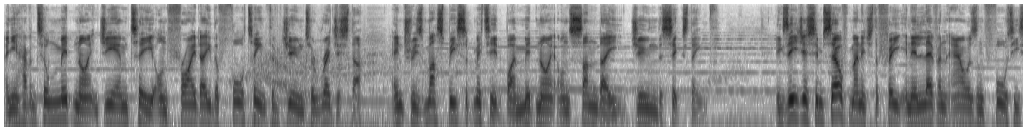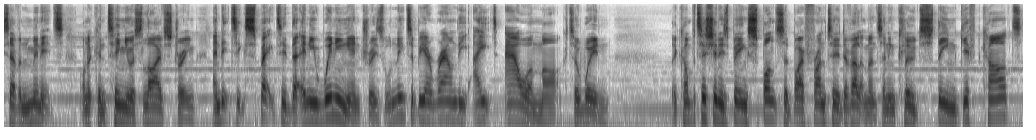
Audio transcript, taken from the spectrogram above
and you have until midnight GMT on Friday the 14th of June to register Entries must be submitted by midnight on Sunday June the 16th. Exigeous himself managed the feat in 11 hours and 47 minutes on a continuous live stream and it's expected that any winning entries will need to be around the 8 hour mark to win. The competition is being sponsored by Frontier Developments and includes Steam gift cards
